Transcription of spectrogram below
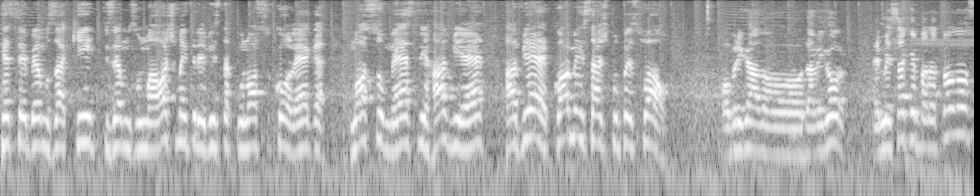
recebemos aqui, fizemos uma ótima entrevista com o nosso colega, nosso mestre Javier. Javier, qual a mensagem para o pessoal? Obrigado, Davigor. El mensaje para todos,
